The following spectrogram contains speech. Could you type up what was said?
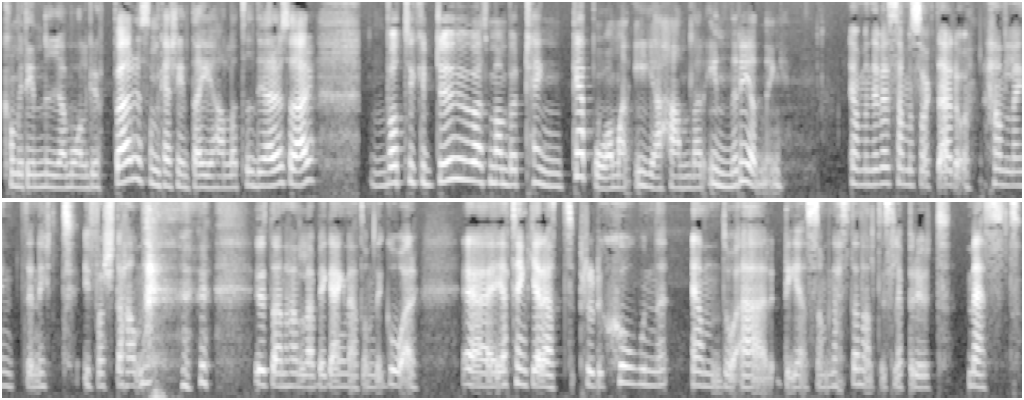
kommit in nya målgrupper som kanske inte har e-handlat tidigare. Sådär. Vad tycker du att man bör tänka på om man e-handlar inredning? Ja, men det är väl samma sak där då. Handla inte nytt i första hand, utan handla begagnat om det går. Eh, jag tänker att produktion ändå är det som nästan alltid släpper ut mest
